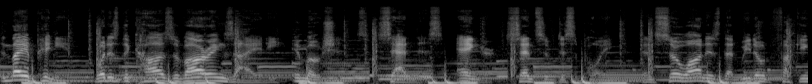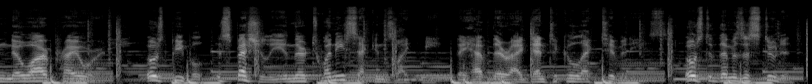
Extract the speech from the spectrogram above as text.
In my opinion, what is the cause of our anxiety, emotions, sadness, anger, sense of disappointment, and so on is that we don't fucking know our priority. Most people, especially in their 20 seconds like me, they have their identical activities. Most of them is a student,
